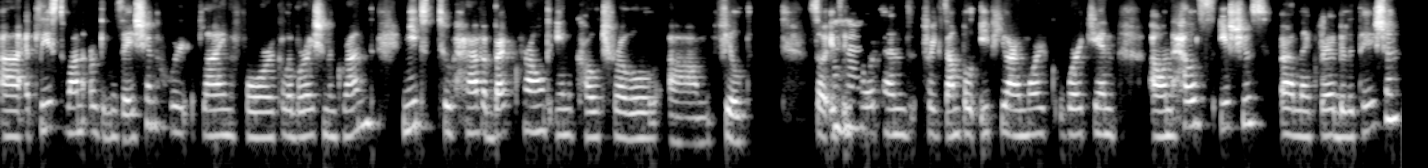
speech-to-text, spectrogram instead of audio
uh, at least one organization who are applying for collaboration grant needs to have a background in cultural um, field. So it's mm-hmm. important, for example, if you are more working on health issues uh, like rehabilitation,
